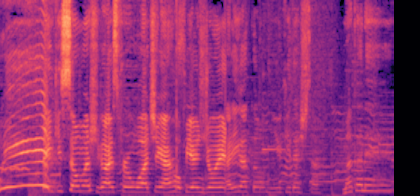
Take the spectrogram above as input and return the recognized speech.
Whee! Thank you so much guys for watching. I hope you enjoyed. Arigato, Miyuki deshita. Mata ne!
